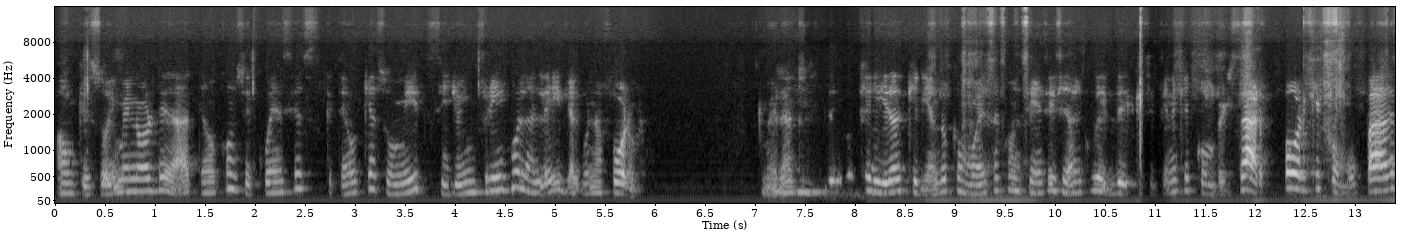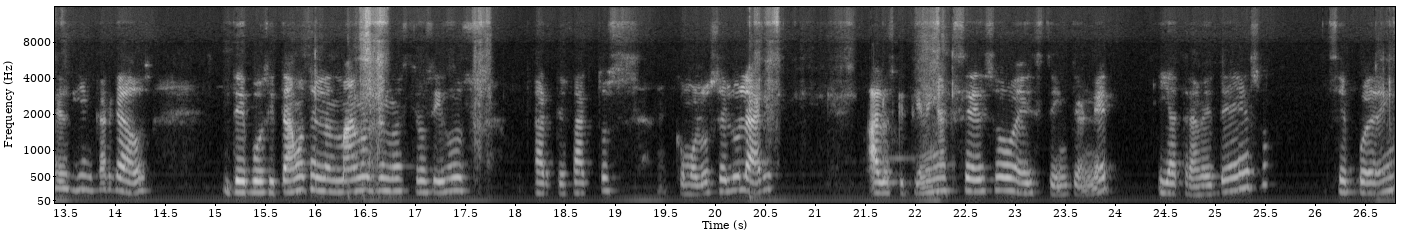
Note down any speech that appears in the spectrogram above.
aunque soy menor de edad, tengo consecuencias que tengo que asumir si yo infringo la ley de alguna forma. ¿verdad? tengo que ir adquiriendo como esa conciencia y ser algo de, que se tiene que conversar, porque como padres y encargados depositamos en las manos de nuestros hijos artefactos como los celulares a los que tienen acceso a este, Internet y a través de eso se pueden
